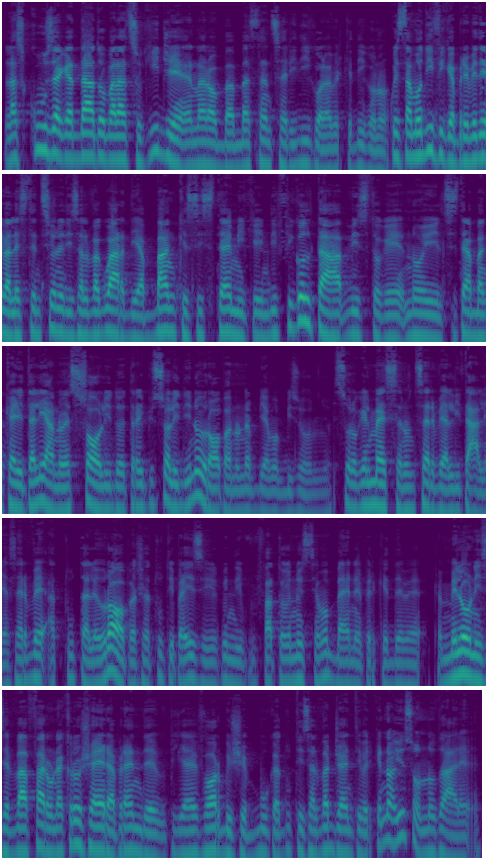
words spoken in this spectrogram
La scusa che ha dato Palazzo Chigi è una roba abbastanza ridicola perché dicono questa modifica prevedeva l'estensione di salvaguardie a banche sistemiche in difficoltà, visto che noi il sistema bancario italiano è solido e tra i più solidi in Europa non abbiamo bisogno. Solo che il MES non serve all'Italia, serve a tutta l'Europa, cioè a tutti i paesi, quindi il fatto che noi stiamo bene perché deve... Cioè Meloni se va a fare una crociera prende, piglia le forbici e buca tutti i salvagenti perché no, io so notare,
